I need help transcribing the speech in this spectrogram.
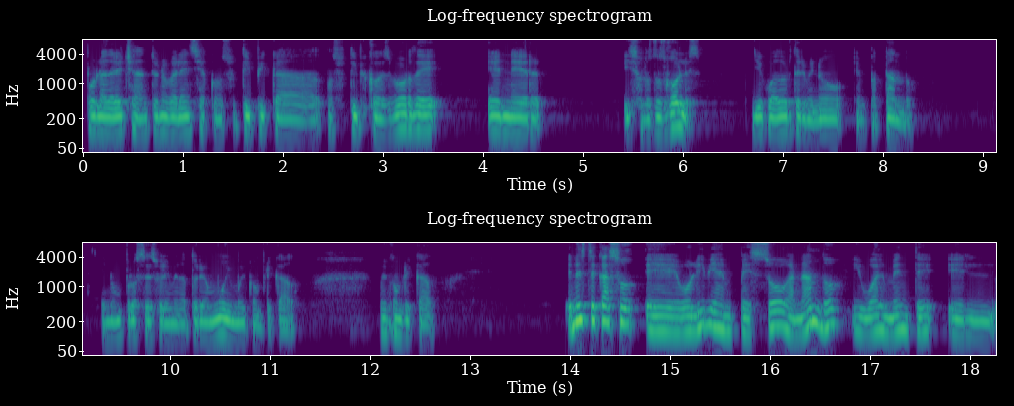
por la derecha de Antonio Valencia con su, típica, con su típico desborde, Ener hizo los dos goles y Ecuador terminó empatando en un proceso eliminatorio muy, muy complicado. Muy complicado. En este caso, eh, Bolivia empezó ganando igualmente el,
